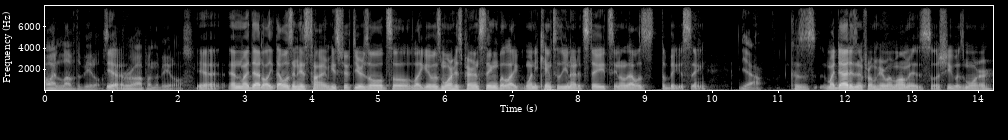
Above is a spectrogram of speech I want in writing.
Oh, I love the Beatles. Yeah. I grew up on the Beatles. Yeah, and my dad like that wasn't his time. He's 50 years old, so like it was more his parents' thing. But like when he came to the United States, you know, that was the biggest thing. Yeah. Cause my dad isn't from here, my mom is, so she was more,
